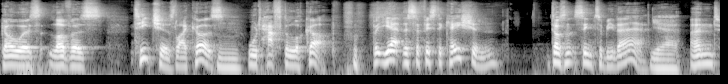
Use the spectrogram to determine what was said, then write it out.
goers lovers teachers like us hmm. would have to look up. But yet the sophistication doesn't seem to be there. Yeah. and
